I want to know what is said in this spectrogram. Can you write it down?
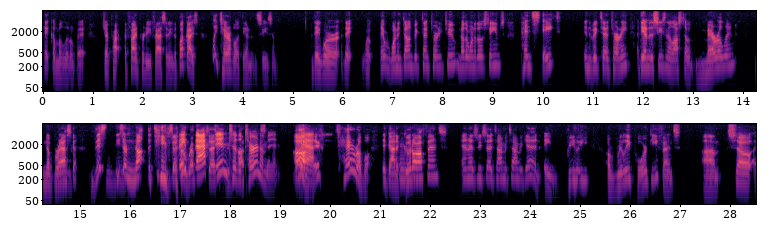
pick 'em a little bit, which I, I find pretty fascinating. The Buckeyes play terrible at the end of the season. They were they were they were one and done Big Ten tourney too. Another one of those teams. Penn State in the Big Ten tourney at the end of the season they lost to Maryland, Nebraska. This these are not the teams that They backed into the tournament. Oh, yeah. they're terrible. They've got a good Mhm. offense, and as we said time and time again, a really a really poor defense. Um, so uh,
